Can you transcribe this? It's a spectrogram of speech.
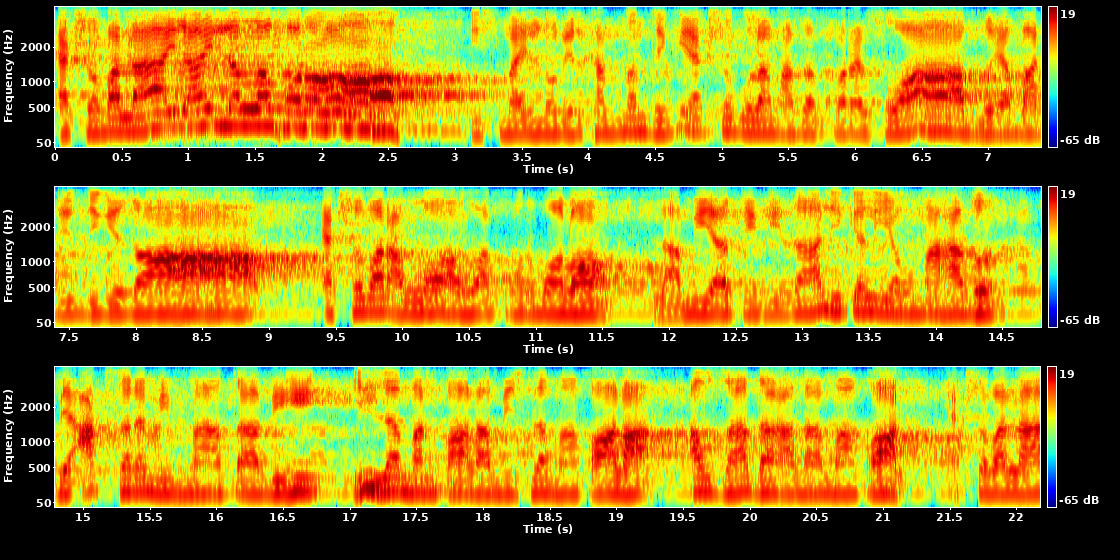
একশো ইল্লাল্লাহ ফর। ইসমাইল নবীর খানদান থেকে একশো গোলাম আজাদ করার লইয়া বাড়ির দিকে যাও। একশো বার আল্লাহ আকবর বল লামিয়াতি ফি যালিকাল ইয়াউমা হাদুন বে আকসার মিম্মা আতা বিহি ইল্লা মান ক্বালা মিসলা মা ক্বালা আও যাদা আলা মা ক্বাল। একশো বার লা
